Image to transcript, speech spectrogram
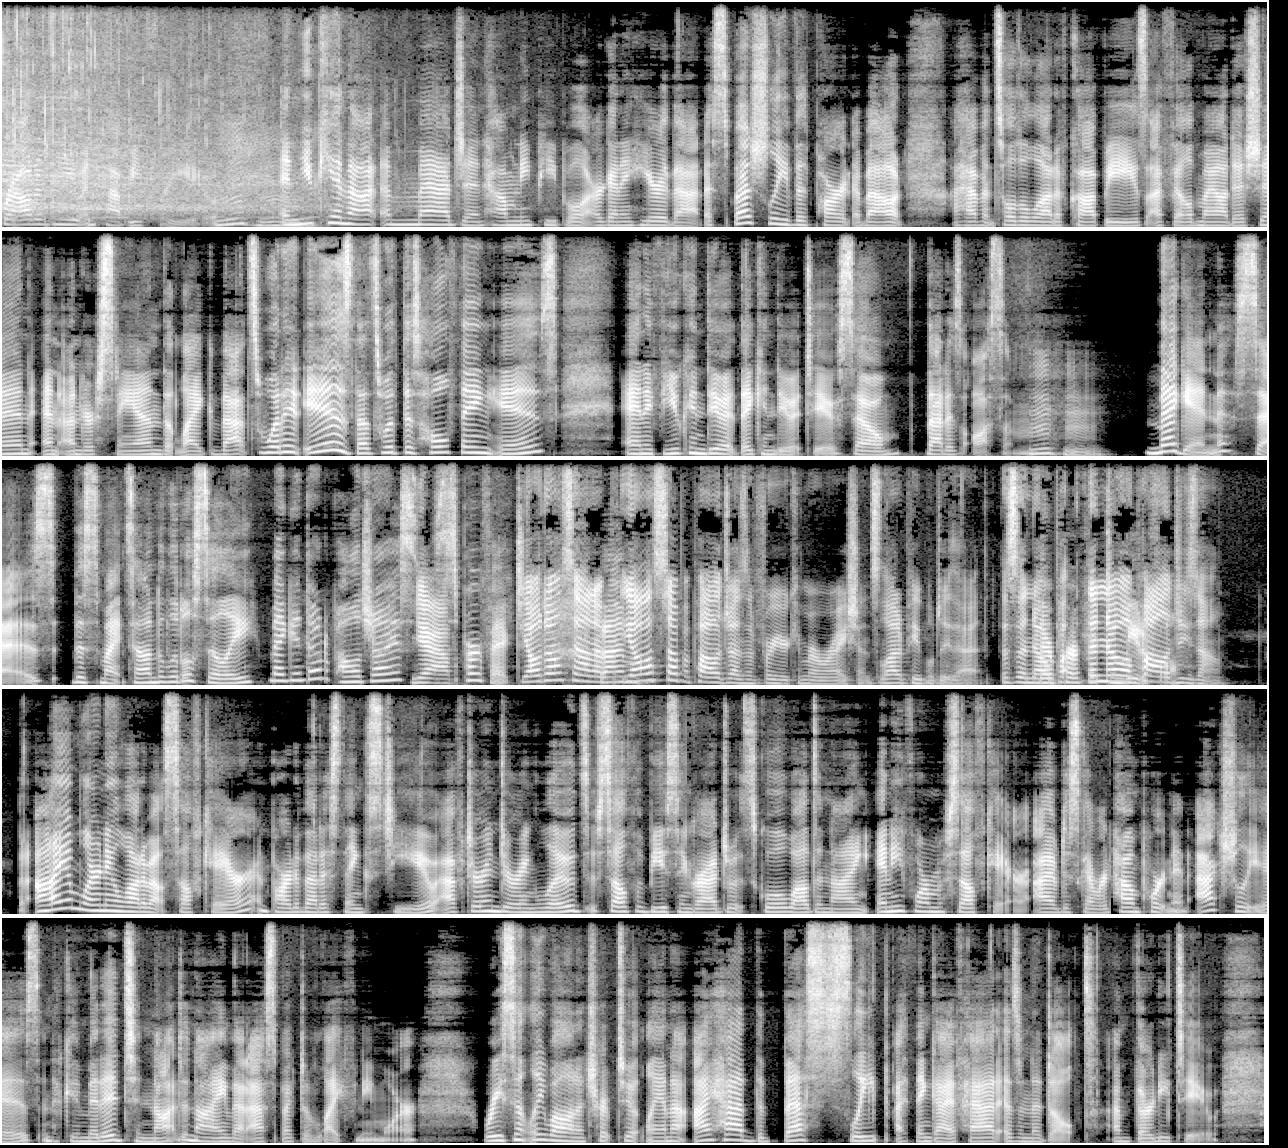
proud of you and happy for you. Mm-hmm. And you cannot imagine how many people are going to hear that, especially the part about I haven't sold a lot of copies, I failed my audition, and understand that, like, that's what it is. That's what this whole thing is. And if you can do it, they can do it too. So that is awesome. Mm-hmm. Megan says, This might sound a little silly. Megan, don't apologize. Yeah. It's perfect. Y'all don't sound up. Y'all stop apologizing for your commemorations. A lot of people do that. This is a no. Perfect the no apology zone. But I am learning a lot about self care, and part of that is thanks to you. After enduring loads of self abuse in graduate school while denying any form of self care, I have discovered how important it actually is and have committed to not denying that aspect of life anymore. Recently, while on a trip to Atlanta, I had the best sleep I think I've had as an adult. I'm 32,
